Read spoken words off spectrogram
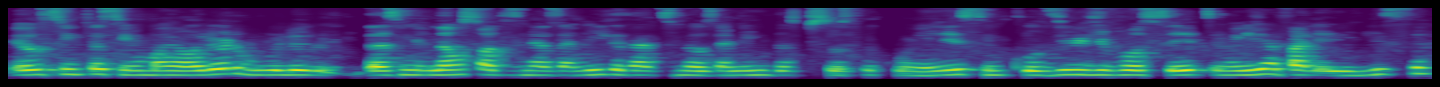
Eu sinto assim o maior orgulho das não só das minhas amigas, dos meus amigos, das pessoas que eu conheço, inclusive de você também já falei isso,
